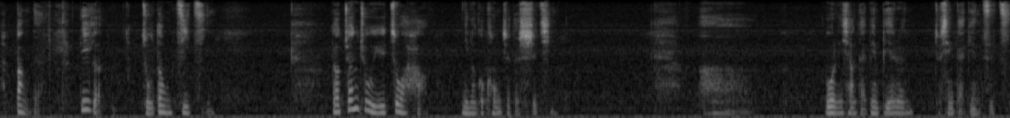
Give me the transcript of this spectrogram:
很棒的。第一个，主动积极，要专注于做好你能够控制的事情。啊，如果你想改变别人，就先改变自己。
